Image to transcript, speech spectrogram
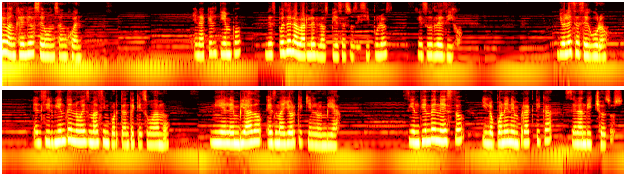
Evangelio según San Juan. En aquel tiempo, después de lavarles los pies a sus discípulos, Jesús les dijo, Yo les aseguro, el sirviente no es más importante que su amo, ni el enviado es mayor que quien lo envía. Si entienden esto y lo ponen en práctica, serán dichosos.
